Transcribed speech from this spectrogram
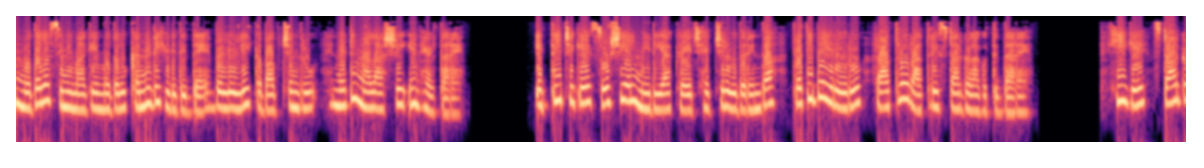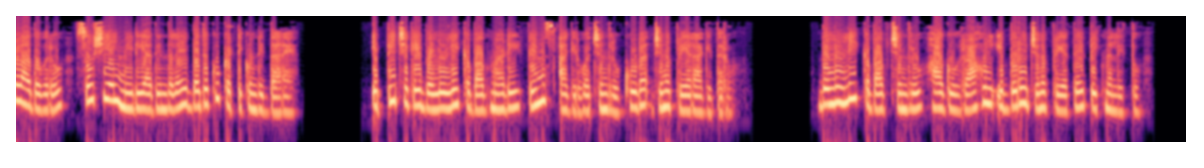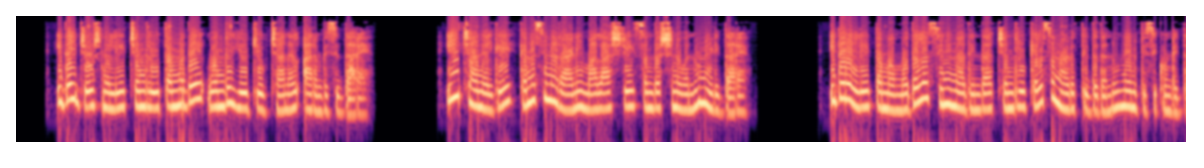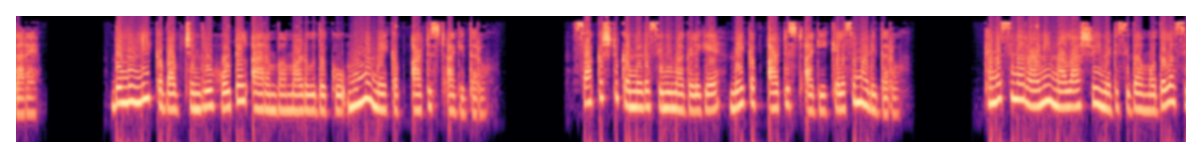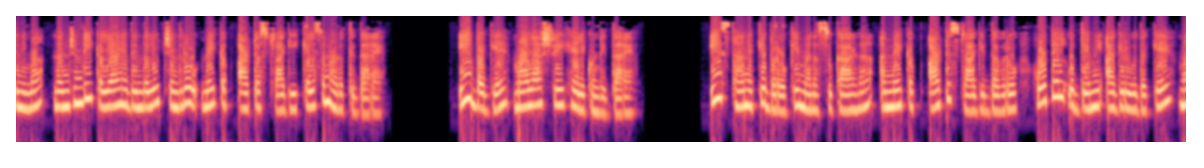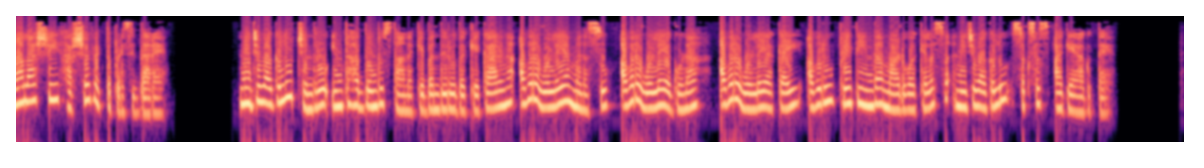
ಮೊದಲ ಸಿನಿಮಾಗೆ ಮೊದಲು ಕನ್ನಡಿ ಹಿಡಿದಿದ್ದೆ. ಬೆಳ್ಳುಳ್ಳಿ ಕಬಾಬ್ ಚಂದ್ರು, ನಟಿ ಮಾಲಾಶ್ರೀ ಏನ್ ಹೇಳ್ತಾರೆ? ಇತ್ತೀಚೆಗೆ ಸೋಷಿಯಲ್ ಮೀಡಿಯಾ ಕ್ರೇಜ್ ಹೆಚ್ಚಿರುವುದರಿಂದ ಪ್ರತಿಭೆ ಇರೋರು ರಾತ್ರೋರಾತ್ರಿ ಸ್ಟಾರ್ಗಳಾಗುತ್ತಿದ್ದಾರೆ. ಹೀಗೆ ಸ್ಟಾರ್ಗಳಾದವರು ಸೋಷಿಯಲ್ ಮೀಡಿಯಾದಿಂದಲೇ ಬದುಕು ಕಟ್ಟಿಕೊಂಡಿದ್ದಾರೆ. ಇತ್ತೀಚೆಗೆ ಬೆಳ್ಳುಳ್ಳಿ ಕಬಾಬ್ ಮಾಡಿ ಫೇಮಸ್ ಆಗಿರುವ ಚಂದ್ರು ಕೂಡ ಜನಪ್ರಿಯರಾಗಿದ್ದರು. ಬೆಳ್ಳುಳ್ಳಿ, ಕಬಾಬ್ ಚಂದ್ರು ಹಾಗೂ ರಾಹುಲ್ ಇಬ್ಬರೂ ಜನಪ್ರಿಯತೆ ಪೀಕ್ನಲ್ಲಿತ್ತು. ಇದೇ ಜೋಶ್ನಲ್ಲಿ ಚಂದ್ರು ತಮ್ಮದೇ ಒಂದು ಯೂಟ್ಯೂಬ್ ಚಾನೆಲ್ ಆರಂಭಿಸಿದ್ದಾರೆ. ಈ ಚಾನೆಲ್ಗೆ ಕನಸಿನ ರಾಣಿ ಮಾಲಾಶ್ರೀ ಸಂದರ್ಶನವನ್ನು ನೀಡಿದ್ದಾರೆ. ಇದರಲ್ಲಿ ತಮ್ಮ ಮೊದಲ ಸಿನಿಮಾದಿಂದ ಚಂದ್ರು ಕೆಲಸ ಮಾಡುತ್ತಿದ್ದದನ್ನು ನೆನಪಿಸಿಕೊಂಡಿದ್ದಾರೆ. ಬೆಳ್ಳುಳ್ಳಿ, ಕಬಾಬ್ ಚಂದ್ರು ಹೋಟೆಲ್ ಆರಂಭ ಮಾಡುವುದಕ್ಕೂ ಮುನ್ನ ಮೇಕಪ್ ಆರ್ಟಿಸ್ಟ್ ಆಗಿದ್ದರು. ಸಾಕಷ್ಟು ಕನ್ನಡ ಸಿನಿಮಾಗಳಿಗೆ ಮೇಕಪ್ ಆರ್ಟಿಸ್ಟ್ ಆಗಿ ಕೆಲಸ ಮಾಡಿದ್ದರು. ಕನಸಿನ ರಾಣಿ ಮಾಲಾಶ್ರೀ ನಟಿಸಿದ ಮೊದಲ ಸಿನಿಮಾ ನಂಜುಂಡಿ ಕಲ್ಯಾಣದಿಂದಲೂ ಚಂದ್ರು ಮೇಕಪ್ ಆರ್ಟಿಸ್ಟ್ ಆಗಿ ಕೆಲಸ ಮಾಡುತ್ತಿದ್ದಾರೆ. ಈ ಬಗ್ಗೆ ಮಾಲಾಶ್ರೀ ಹೇಳಿಕೊಂಡಿದ್ದಾರೆ. ಈ ಸ್ಥಾನಕ್ಕೆ ಬರೋಕೆ ಮನಸ್ಸು ಕಾರಣ ಮೇಕಪ್ ಆರ್ಟಿಸ್ಟ್ ಆಗಿದ್ದವರು ಹೋಟೆಲ್ ಉದ್ಯಮಿ ಆಗಿರುವುದಕ್ಕೆ ಮಾಲಾಶ್ರೀ ಹರ್ಷ ವ್ಯಕ್ತಪಡಿಸಿದ್ದಾರೆ. ನಿಜವಾಗಲೂ ಚಂದ್ರು ಇಂತಹದ್ದೊಂದು ಸ್ಥಾನಕ್ಕೆ ಬಂದಿರುವುದಕ್ಕೆ ಕಾರಣ ಅವರ ಒಳ್ಳೆಯ ಮನಸ್ಸು, ಅವರ ಒಳ್ಳೆಯ ಗುಣ, ಅವರ ಒಳ್ಳೆಯ ಕೈ, ಅವರು ಪ್ರೀತಿಯಿಂದ ಮಾಡುವ ಕೆಲಸ ನಿಜವಾಗಲೂ ಸಕ್ಸಸ್ ಆಗೇ ಆಗುತ್ತೆ.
